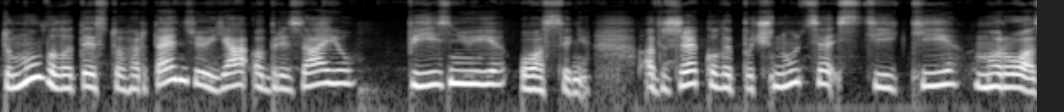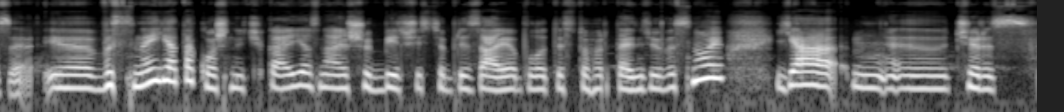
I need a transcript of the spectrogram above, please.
Тому волотисту гортензію я обрізаю пізньої осені, а вже коли почнуться стійкі морози. Е, Весни я також не чекаю. Я знаю, що більшість обрізає болотисту гортензію весною. Я е, через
